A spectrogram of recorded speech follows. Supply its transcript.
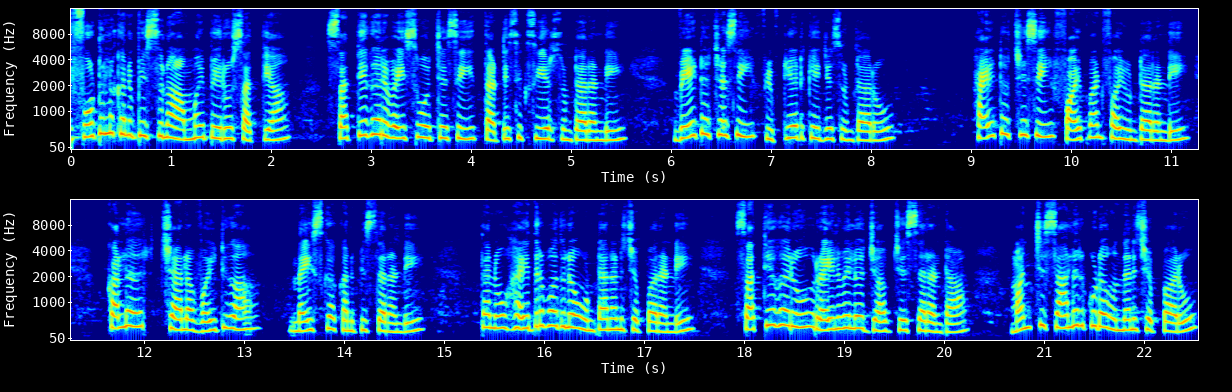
ఫోటోలో కనిపిస్తున్న అమ్మాయి పేరు సత్య. సత్య గారి వయసు వచ్చేసి థర్టీ సిక్స్ ఇయర్స్ ఉంటారండి. వెయిట్ వచ్చేసి ఫిఫ్టీ ఎయిట్ కేజీస్ ఉంటారు. హైట్ వచ్చేసి ఫైవ్ పాయింట్ ఫైవ్ ఉంటారండి. కలర్ చాలా వైట్గా నైస్గా కనిపిస్తారండి. తను హైదరాబాద్లో ఉంటానని చెప్పారండి. సత్య గారు రైల్వేలో జాబ్ చేస్తారంట. మంచి సాలరీ కూడా ఉందని చెప్పారు.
